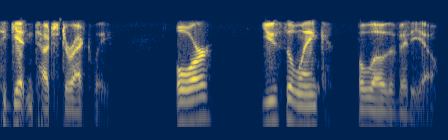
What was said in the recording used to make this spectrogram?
to get in touch directly, or use the link below the video.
